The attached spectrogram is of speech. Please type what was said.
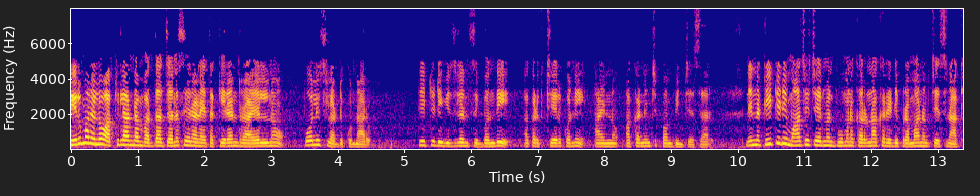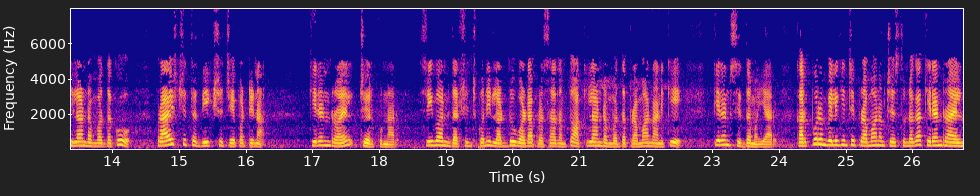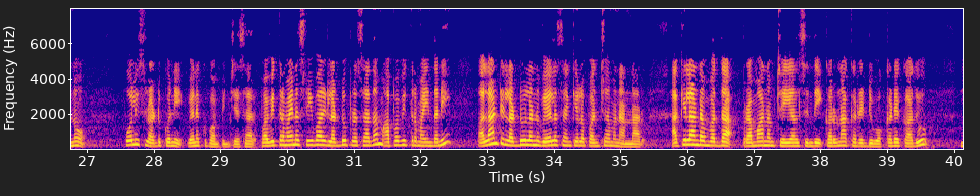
తిరుమలలో అఖిలాండం వద్ద జనసేన నేత కిరణ్ రాయల్ను పోలీసులు అడ్డుకున్నారు. టీటీడీ విజిలెన్స్ సిబ్బంది అక్కడికి చేరుకొని ఆయన్ను అక్కడి నుంచి పంపించేశారు. నిన్న టీటీడీ మాజీ చైర్మన్ భూమన కరుణాకర్ రెడ్డి ప్రమాణం చేసిన అఖిలాండం వద్దకు ప్రాయశ్చిత్త దీక్ష చేపట్టిన కిరణ్ రాయల్ చేరుకున్నారు. శ్రీవారిని దర్శించుకుని లడ్డూ వడ ప్రసాదంతో అఖిలాండం వద్ద ప్రమాణానికి కిరణ్ సిద్దమయ్యారు కర్పూరం వెలిగించి ప్రమాణం చేస్తుండగా కిరణ్ రాయల్ను పోలీసులు అడ్డుకొని వెనక్కు పంపించేశారు. పవిత్రమైన శ్రీవారి లడ్డూ ప్రసాదం అపవిత్రమైందని అలాంటి లడ్డూలను వేల సంఖ్యలో పంచామని అన్నారు. అఖిలాండం వద్ద ప్రమాణం చేయాల్సింది కరుణాకర్ రెడ్డి ఒక్కడే కాదు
